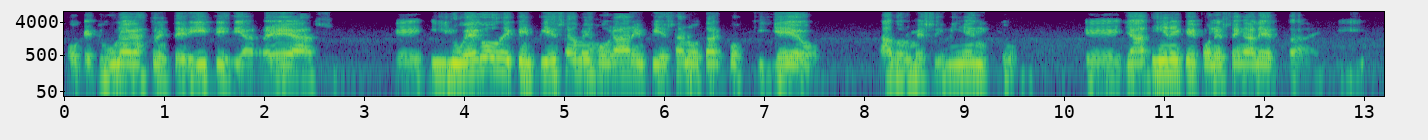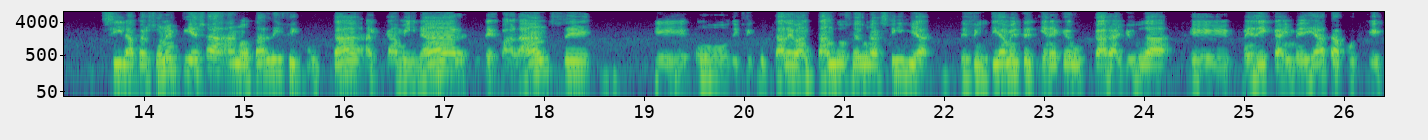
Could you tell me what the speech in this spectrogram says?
o que tuvo una gastroenteritis, diarreas, eh, y luego de que empieza a mejorar, empieza a notar cosquilleo, adormecimiento, ya tiene que ponerse en alerta. Si la persona empieza a notar dificultad al caminar, de balance eh, o dificultad levantándose de una silla, definitivamente tiene que buscar ayuda eh, médica inmediata porque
